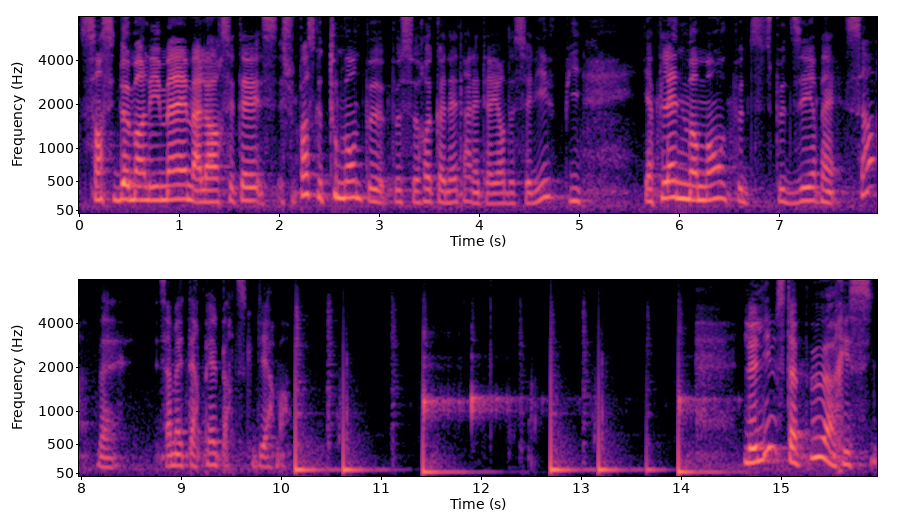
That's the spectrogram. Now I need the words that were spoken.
sensiblement les mêmes. Alors, c'était, je pense que tout le monde peut, peut, se reconnaître à l'intérieur de ce livre. Puis, il y a plein de moments où tu peux, tu dire, ben ça, ben ça m'interpelle particulièrement. Le livre, c'est un peu un récit.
